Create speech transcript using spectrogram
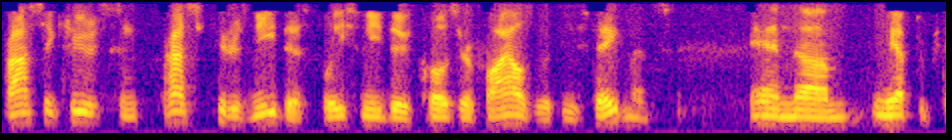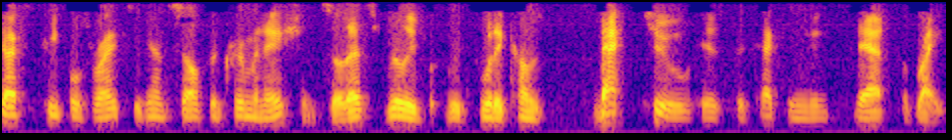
Prosecutors and prosecutors need this. Police need to close their files with these statements. And um, we have to protect people's rights against self-incrimination. So that's really what it comes back to is protecting that right.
